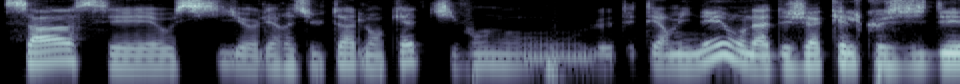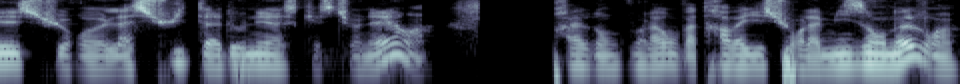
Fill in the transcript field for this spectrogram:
Ça, c'est aussi les résultats de l'enquête qui vont nous le déterminer. On a déjà quelques idées sur la suite à donner à ce questionnaire. Après, donc voilà, on va travailler sur la mise en œuvre.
